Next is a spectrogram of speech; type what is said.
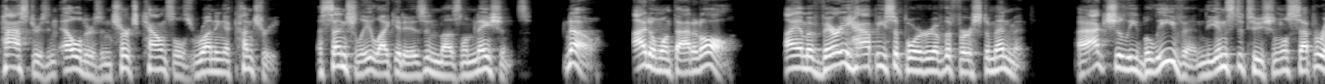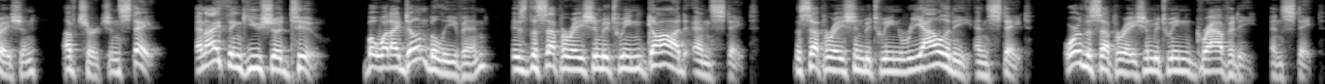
pastors and elders and church councils running a country, essentially like it is in Muslim nations. No, I don't want that at all. I am a very happy supporter of the First Amendment. I actually believe in the institutional separation of church and state, and I think you should too. But what I don't believe in is the separation between God and state, the separation between reality and state, or the separation between gravity and state,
